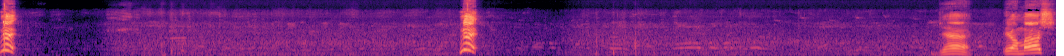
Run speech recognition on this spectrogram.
Ne. Ne. Bien. Et on marche.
